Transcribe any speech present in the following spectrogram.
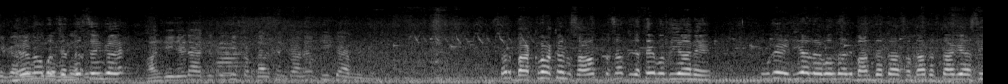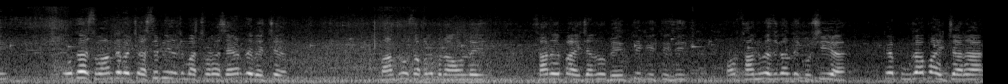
ਮੇਰਾ ਨਾਮ ਬਲਜਿੰਦਰ ਸਿੰਘ ਹੈ। ਹਾਂਜੀ ਜਿਹੜਾ ਅੱਜ ਤੁਸੀਂ ਪ੍ਰਦਰਸ਼ਨ ਕਰ ਰਹੇ ਹੋ ਕੀ ਕਾਰਨ ਹੈ? ਸਰ ਵੱਖ-ਵੱਖ ਇਨਸਾਫ ਪਸੰਦ ਜਥੇਬੰਦੀਆਂ ਨੇ ਪੂਰੇ ਇੰਡੀਆ ਲੈਵਲ ਦਾ ਬੰਦ ਦਾ ਸੱਦਾ ਦਿੱਤਾ ਗਿਆ ਸੀ। ਉਹਦੇ ਸਬੰਧ ਦੇ ਵਿੱਚ ਅਸੀਂ ਵੀ ਅੱਜ ਮਛਵਾੜਾ ਸ਼ਹਿਰ ਦੇ ਵਿੱਚ ਬੰਦ ਨੂੰ ਸਫਲ ਬਣਾਉਣ ਲਈ ਸਾਰੇ ਭਾਈਚਾਰੇ ਨੂੰ ਬੇਨਤੀ ਕੀਤੀ ਸੀ। ਔਰ ਸਾਨੂੰ ਇਸ ਗੱਲ ਦੀ ਖੁਸ਼ੀ ਹੈ ਕਿ ਪੂਰਾ ਭਾਈਚਾਰਾ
